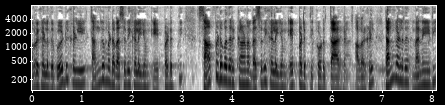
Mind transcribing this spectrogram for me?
அவர்களது வீடுகளில் தங்குமிட வசதிகளையும் ஏற்படுத்தி சாப்பிடுவதற்கான வசதி வசதிகளையும் ஏற்படுத்தி கொடுத்தார்கள். அவர்கள் தங்களது மனைவி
